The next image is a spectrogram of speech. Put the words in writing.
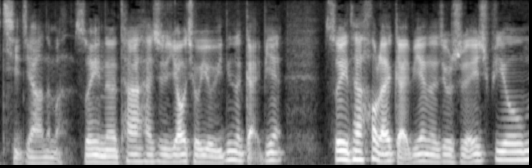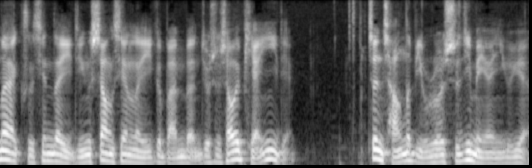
起家的嘛，所以呢它还是要求有一定的改变。所以它后来改变的就是 HBO Max 现在已经上线了一个版本，就是稍微便宜一点。正常的，比如说十几美元一个月，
